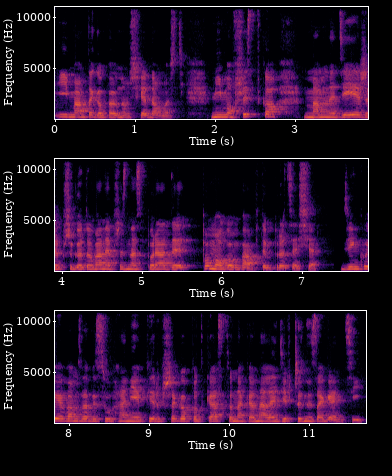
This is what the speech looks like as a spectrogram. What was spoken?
i mam tego pełną świadomość. Mimo wszystko mam nadzieję, że przygotowane przez nas porady pomogą Wam w tym procesie. Dziękuję Wam za wysłuchanie pierwszego podcastu na kanale Dziewczyny z Agencji.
